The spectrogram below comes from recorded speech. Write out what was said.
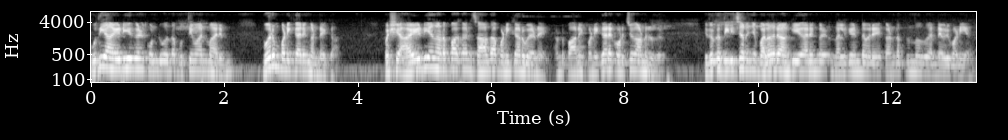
പുതിയ ഐഡിയകൾ കൊണ്ടുവന്ന ബുദ്ധിമാന്മാരും വെറും പണിക്കാരും കണ്ടേക്കാം. പക്ഷേ ഐഡിയ നടപ്പാക്കാൻ സാധാ പണിക്കാർ വേണേ. അതുകൊണ്ട് പണി പണിക്കാരെ കുറച്ച് കാണരുത്. ഇതൊക്കെ തിരിച്ചറിഞ്ഞ് പലതരം അംഗീകാരങ്ങൾ നൽകേണ്ടവരെ കണ്ടെത്തുന്നത് തന്നെ ഒരു പണിയാണ്.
